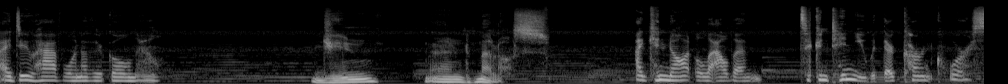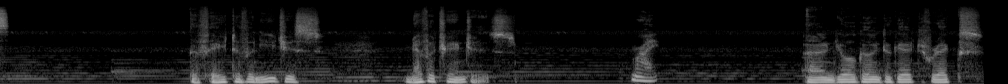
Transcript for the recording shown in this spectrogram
I do have one other goal now. Jin and Malos. I cannot allow them to continue with their current course. The fate of an Aegis never changes. Right. And you're going to get Rex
